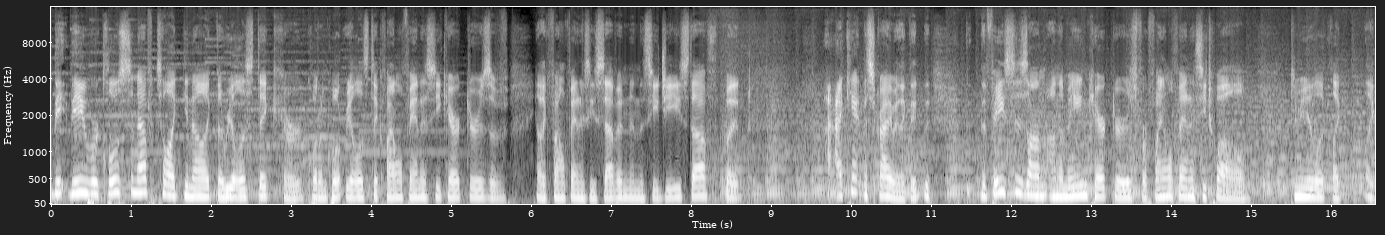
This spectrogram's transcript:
they, they were close enough to like you know like the realistic or quote unquote realistic Final Fantasy characters of you know, like Final Fantasy VII and the CG stuff, but I, I can't describe it. Like they, the, faces on on the main characters for Final Fantasy twelve to me look like like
